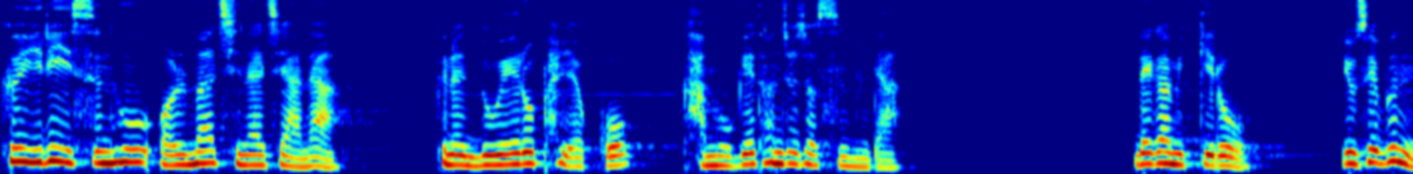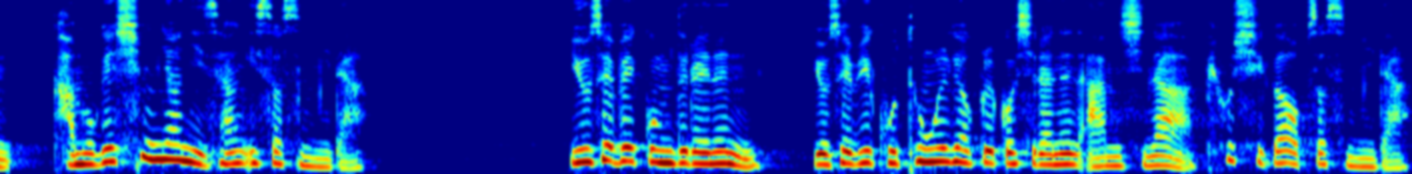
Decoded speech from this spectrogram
그 일이 있은 후 얼마 지나지 않아 그는 노예로 팔렸고 감옥에 던져졌습니다. 내가 믿기로 요셉은 감옥에 10년 이상 있었습니다. 요셉의 꿈들에는 요셉이 고통을 겪을 것이라는 암시나 표시가 없었습니다.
